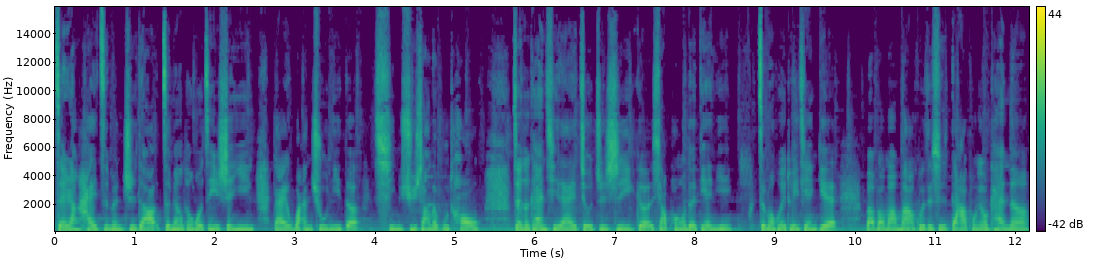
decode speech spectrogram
再让孩子们知道怎么样透过自己声音来玩出你的情绪上的不同。这个看起来就只是一个小朋友的电影，怎么会推荐给爸爸妈妈或者是大朋友看呢？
